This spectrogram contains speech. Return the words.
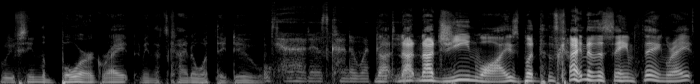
we've seen the Borg, right? I mean, that's kind of what they do. Yeah, it is kind of what they Not do. not not gene wise, but that's kind of the same thing, right?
